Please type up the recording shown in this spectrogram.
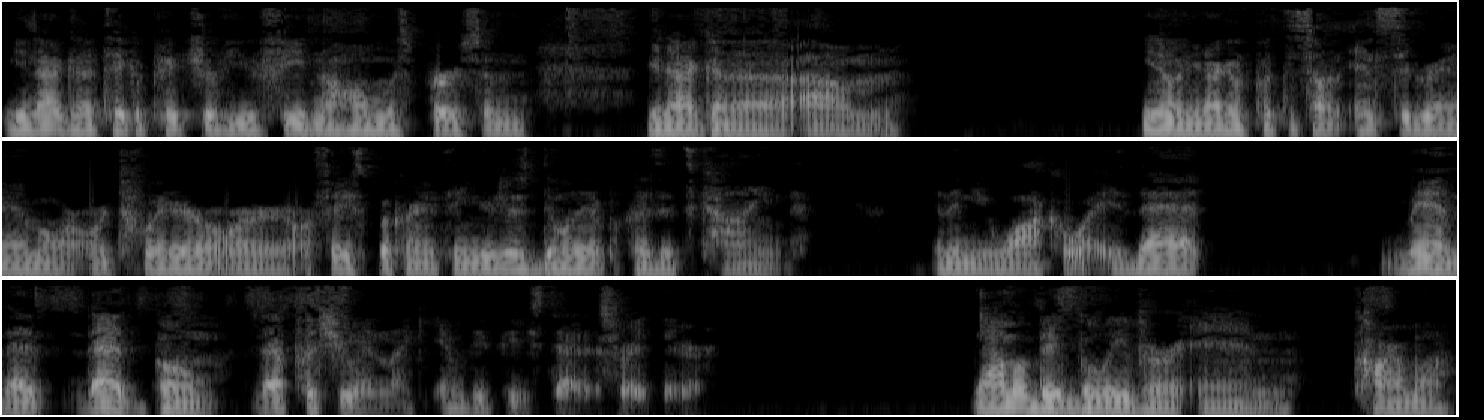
You're not to take a picture of you feeding a homeless person. You're not to, um, you know, you're not to put this on Instagram or, or Twitter or, or Facebook or anything. You're just doing it because it's kind. And then you walk away. That, man, that, that boom, that puts you in like MVP status right there. Now I'm a big believer in karma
